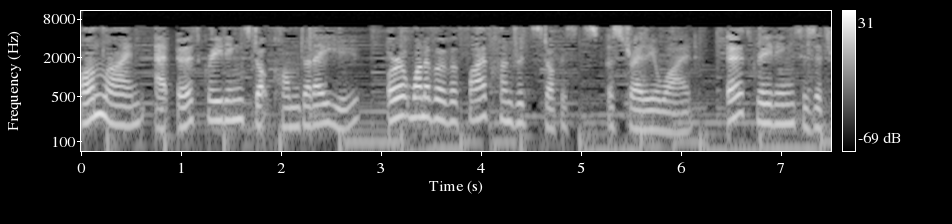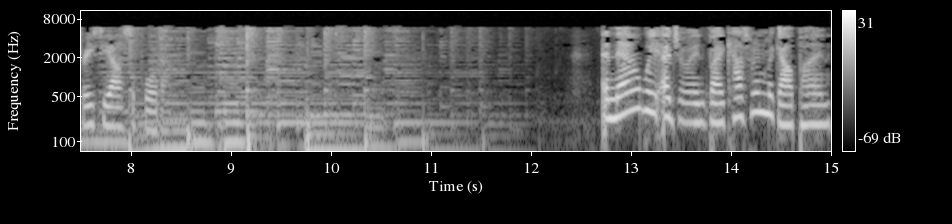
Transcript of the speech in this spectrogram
online at earthgreetings.com.au or at one of over 500 stockists Australia wide. Earth Greetings is a 3CR supporter. And now we are joined by Catherine McAlpine,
